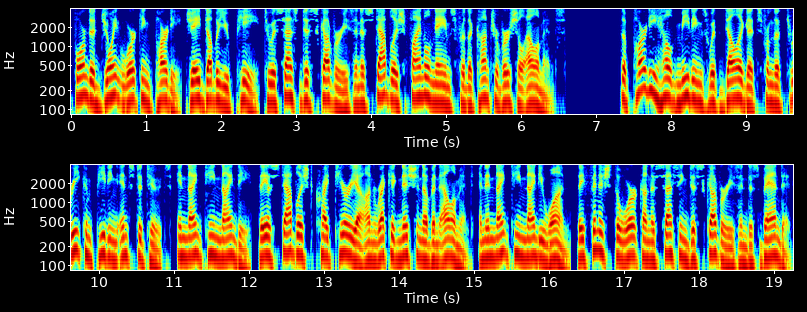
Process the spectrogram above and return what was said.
formed a joint working party to assess discoveries and establish final names for the controversial elements. The party held meetings with delegates from the three competing institutes. In 1990, they established criteria on recognition of an element, and in 1991, they finished the work on assessing discoveries and disbanded.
